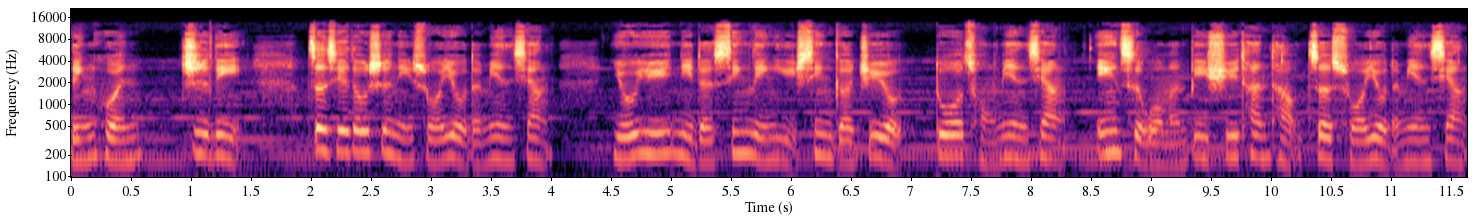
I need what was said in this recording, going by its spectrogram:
灵魂、智力，这些都是你所有的面相。由于你的心灵与性格具有多重面相，因此我们必须探讨这所有的面相，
